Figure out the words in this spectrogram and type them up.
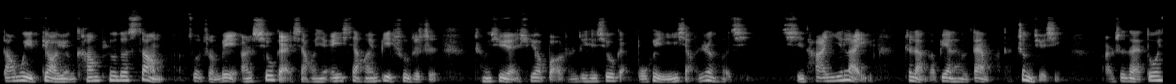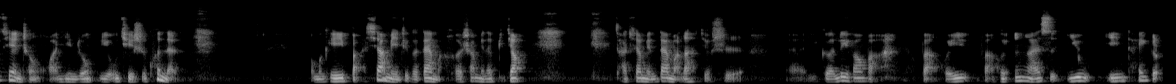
当为调用 computer sum 做准备而修改下划线 a 下划线 b 数值时，程序员需要保证这些修改不会影响任何其其他依赖于这两个变量的代码的正确性，而是在多线程环境中尤其是困难的。我们可以把下面这个代码和上面的比较，它下面的代码呢，就是呃一个类方法，返回返回 NS U integer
